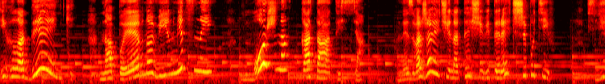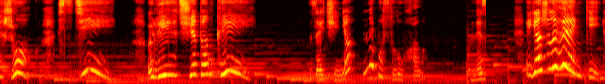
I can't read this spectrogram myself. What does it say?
і гладенький. Напевно, він міцний. Можна кататися. Незважаючи на те, що вітерець шепотів. Сніжок, стій, лід ще тонкий. Зайчиня не послухало. Не... Я ж легенький,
